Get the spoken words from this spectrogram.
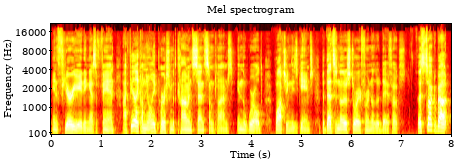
infuriating as a fan. I feel like I'm the only person with common sense sometimes in the world watching these games, but that's another story for another day, folks. Let's talk about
